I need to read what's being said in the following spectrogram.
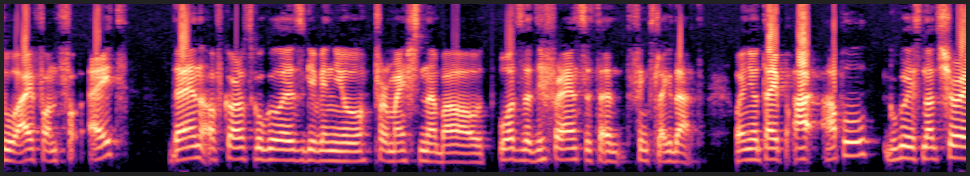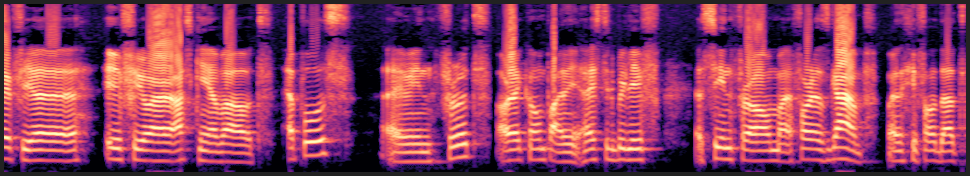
to iPhone 8, then, of course, Google is giving you information about what's the differences and things like that. When you type Apple, Google is not sure if you if you are asking about apples, I mean fruit, or a company. I still believe a scene from uh, Forrest Gump when he thought that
